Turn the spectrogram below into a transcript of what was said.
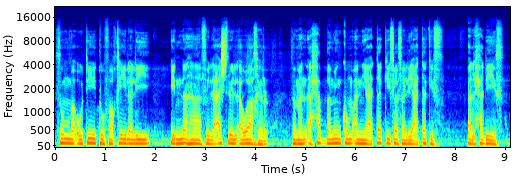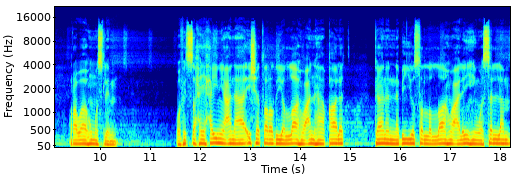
ثم أتيت فقيل لي إنها في العشر الأواخر فمن أحب منكم أن يعتكف فليعتكف. الحديث رواه مسلم. وفي الصحيحين عن عائشة رضي الله عنها قالت كان النبي صلى الله عليه وسلم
